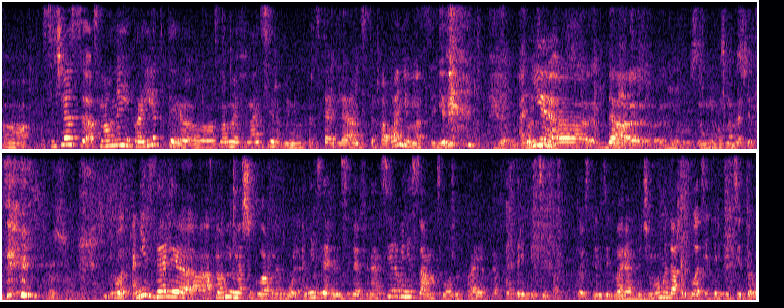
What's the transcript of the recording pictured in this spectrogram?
Э, сейчас основные проекты, э, основное финансирование представитель ранг страхования у нас сидит. Да, ну, они, да, можно обратиться. Хорошо. Вот, они взяли основную нашу главную боль. Они взяли на себя финансирование самых сложных проектов. Это репетитор. То есть люди говорят, почему мы должны платить репетитору?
